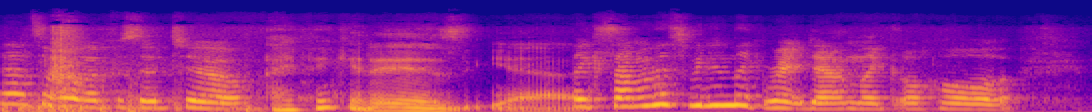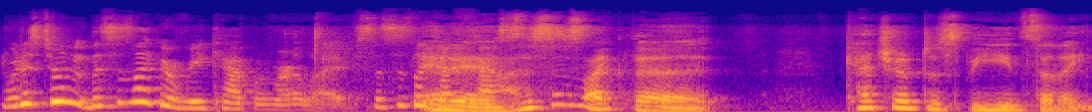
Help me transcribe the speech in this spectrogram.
That's a whole episode too. I think it is, yeah. Like some of this, we didn't like write down like a whole. We're just doing. This is like a recap of our lives. This is like it a is. fast. This is like the catch you up to speed so that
